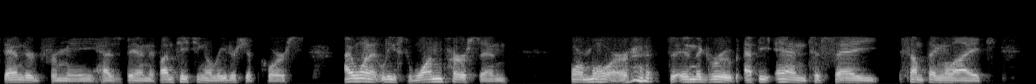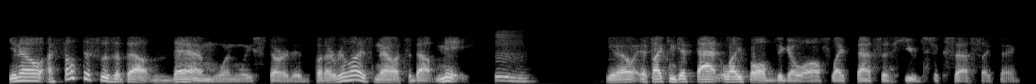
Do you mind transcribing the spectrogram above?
standard for me has been if I'm teaching a leadership course, I want at least one person or more to, in the group at the end to say something like, you know, I felt this was about them when we started, but I realize now it's about me. Mm. You know, if I can get that light bulb to go off, like that's a huge success, I think.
